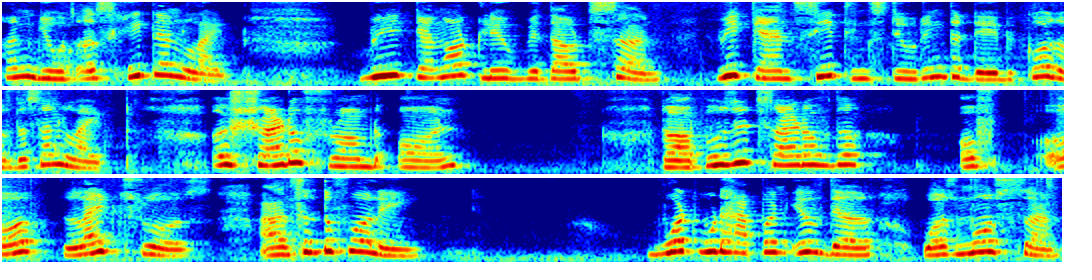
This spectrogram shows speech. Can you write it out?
sun gives us heat and light. We cannot live without sun. We can see things during the day because of the sunlight. A shadow formed on the opposite side of the of a light source. Answer the following. What would happen if there was no sun?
